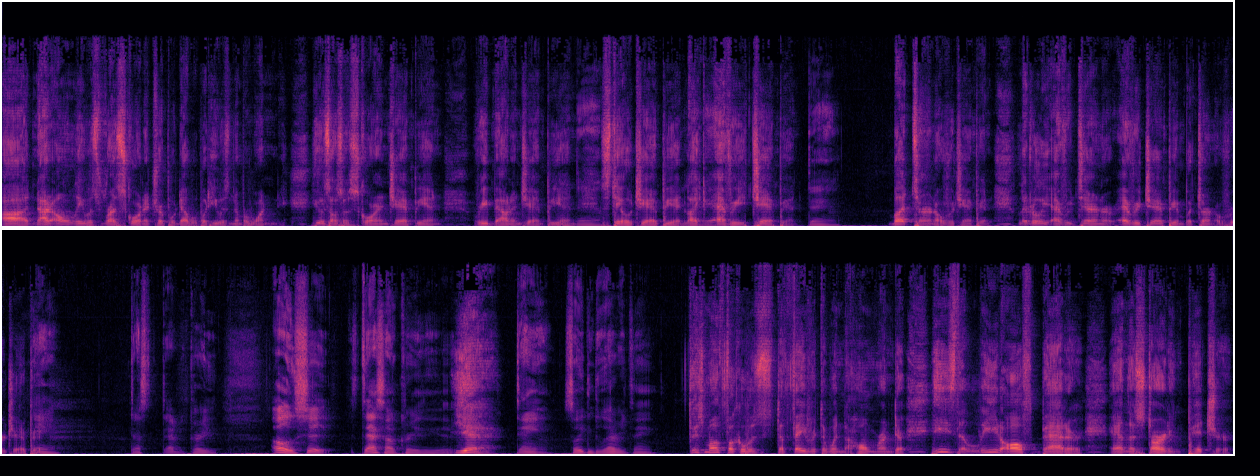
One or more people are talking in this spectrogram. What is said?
uh, not only was Russ scoring a triple double, but he was number one. He was also scoring champion, rebounding champion, Damn. steal champion, like every champion, damn, but turnover champion. Literally every turner, every champion, but turnover champion. damn. That's that'd be crazy. Oh shit, that's how crazy he is. Yeah. Damn. So he can do everything. This motherfucker was the favorite to win the home run. Der- He's the lead off batter and the starting pitcher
